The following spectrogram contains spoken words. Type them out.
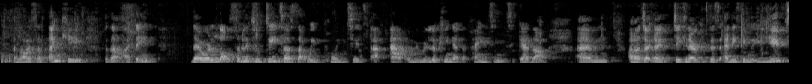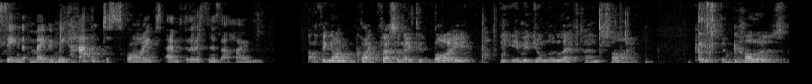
Oh, Eliza, thank you for that. I think there were lots of little details that we pointed out when we were looking at the painting together. Um, and I don't know, Deacon Eric, if there's anything that you've seen that maybe we haven't described um, for the listeners at home. I think I'm quite fascinated by the image on the left hand side because the colours,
